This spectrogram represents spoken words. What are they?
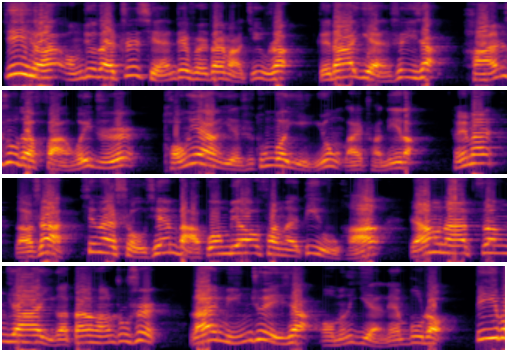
接下来，我们就在之前这份代码基础上，给大家演示一下函数的返回值，同样也是通过引用来传递的。同学们，老师啊，现在首先把光标放在第五行，然后呢，增加一个单行注释，来明确一下我们的演练步骤。第一步，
